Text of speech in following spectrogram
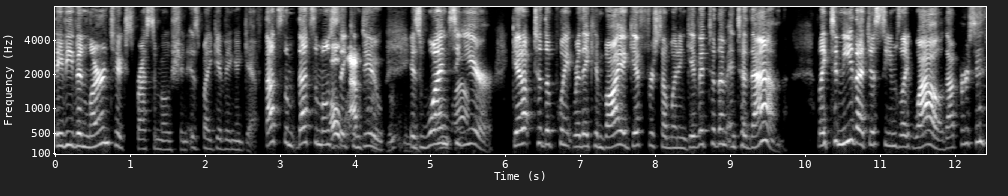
they've even learned to express emotion is by giving a gift that's the that's the most oh, they can absolutely. do is once oh, wow. a year get up to the point where they can buy a gift for someone and give it to them and to them like to me that just seems like wow that person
